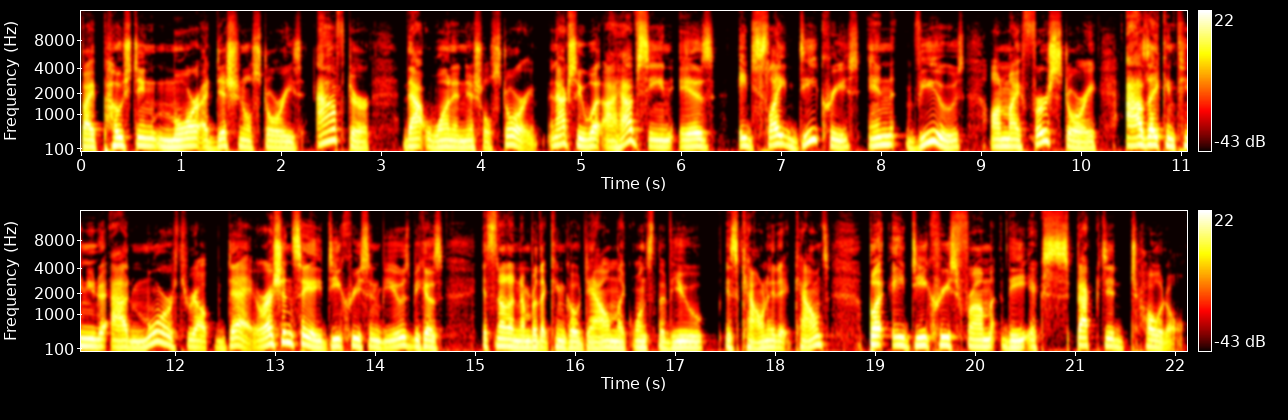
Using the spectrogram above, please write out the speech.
by posting more additional stories after that one initial story. And actually, what I have seen is a slight decrease in views on my first story as I continue to add more throughout the day. Or I shouldn't say a decrease in views because it's not a number that can go down. Like once the view is counted, it counts, but a decrease from the expected total.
